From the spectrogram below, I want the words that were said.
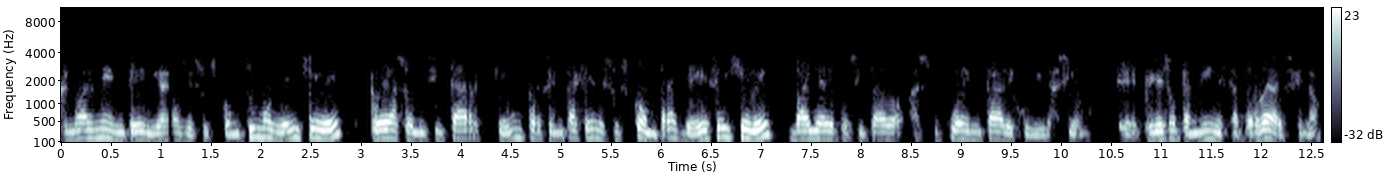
anualmente, digamos, de sus consumos de IGB, pueda solicitar que un porcentaje de sus compras de ese IGB vaya depositado a su cuenta de jubilación. Eh, pero eso también está por verse, ¿no?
